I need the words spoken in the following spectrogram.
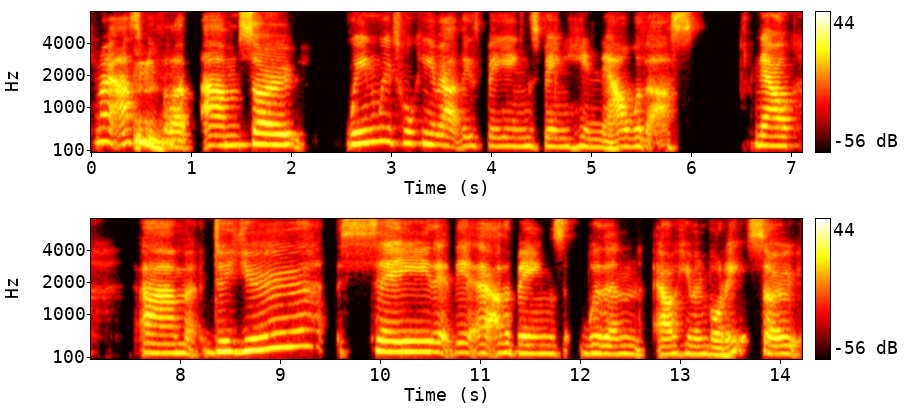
Can I ask you, Philip? Um, so, when we're talking about these beings being here now with us, now, um, do you see that there are other beings within our human body? So,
